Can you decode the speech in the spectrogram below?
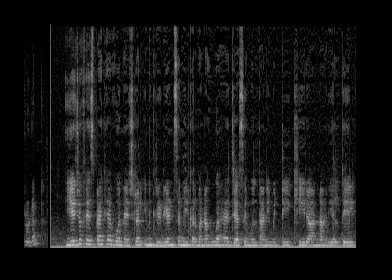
प्रोडक्ट ये जो फेस पैक है, वो नेचुरल इंग्रेडिएंट से मिलकर बना हुआ है, जैसे मुल्तानी मिट्टी, खीरा, नारियल तेल,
